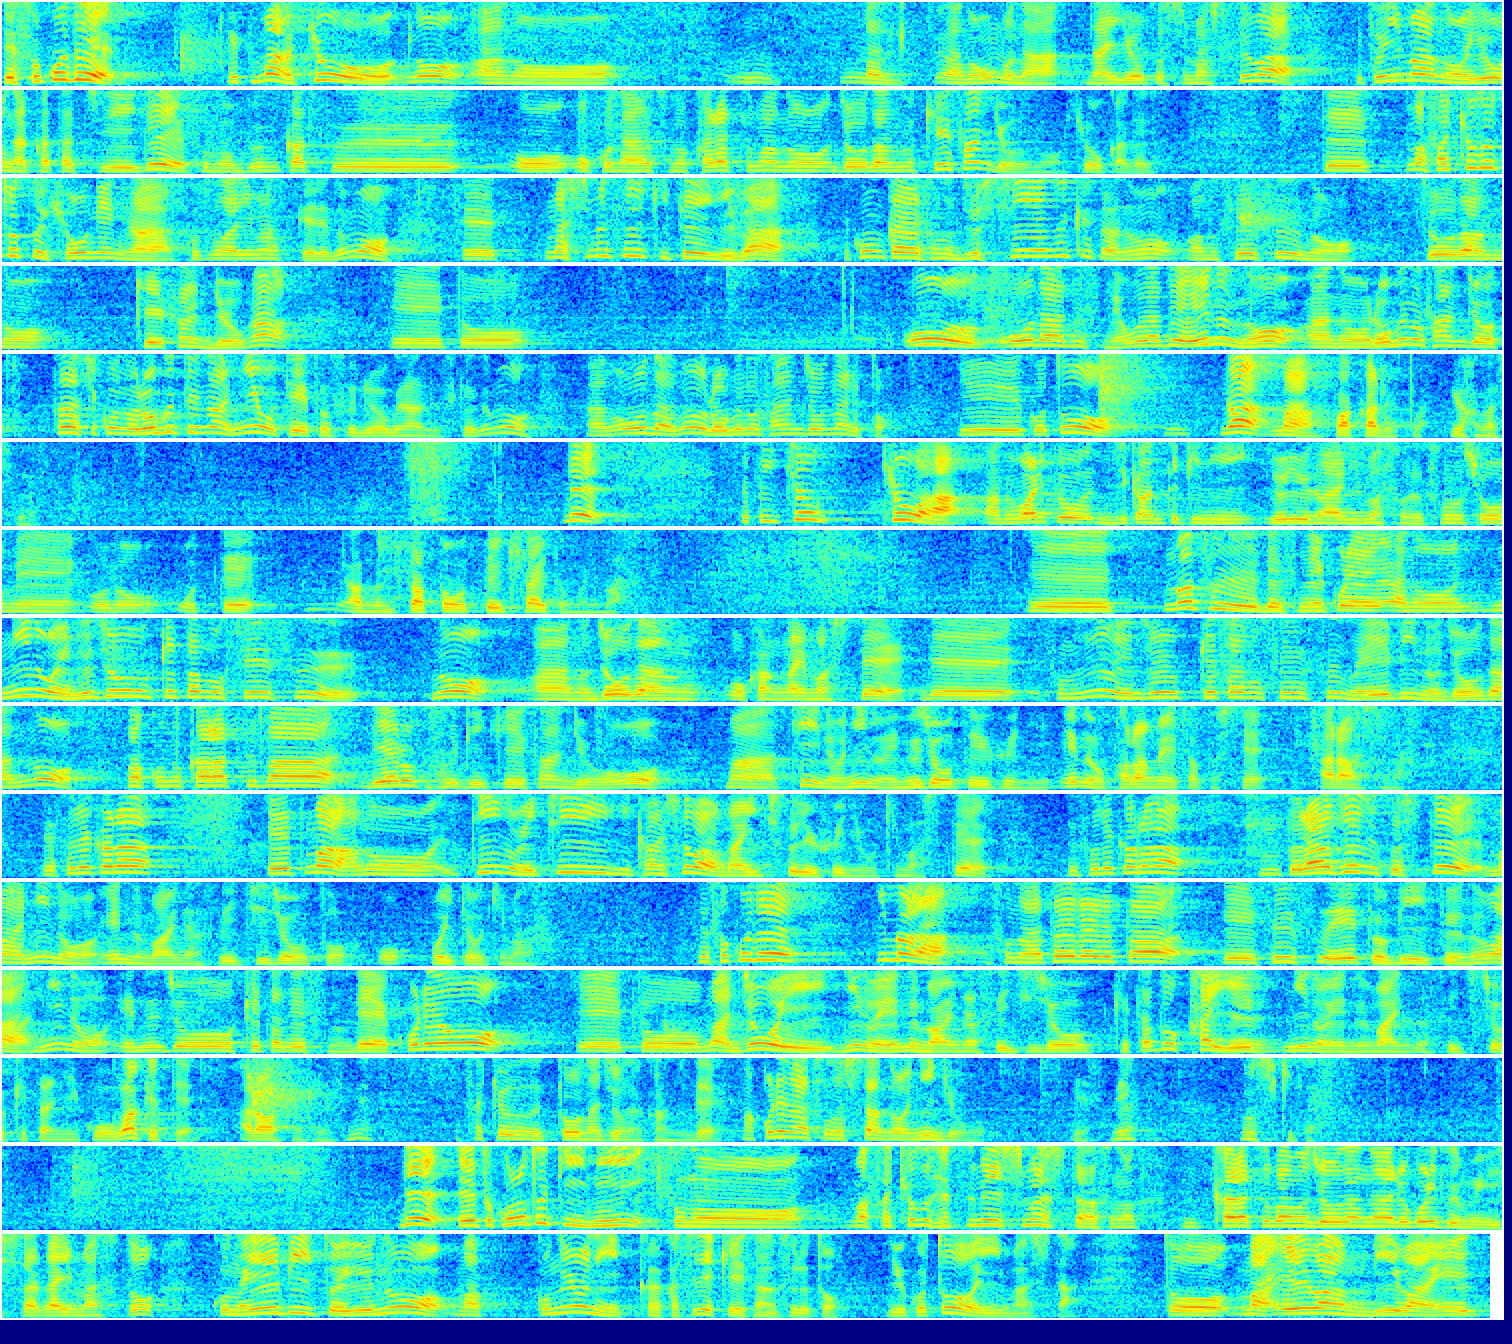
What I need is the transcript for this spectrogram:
でそこで、えっと、まあ今日のあの、まあ、あの主な内容としましては、えっと、今のような形でその分割を行うその唐妻の乗算の計算量の評価です。で、まあ、先ほどちょっと表現が異なりますけれども、えーまあ、示すべき定理は今回はその10進 n 桁のあの整数の乗算の計算量が、え、ー、とオーダーですね。オーダーで n のあのログの3乗と。ただしこのログというのは2を定とするログなんですけれども、あのオーダーのログの3乗になるということが、まあ、分かるという話です。で、えっと、一応今日はあの割と時間的に余裕がありますので、その証明を追って、あのざっと追っていきたいと思います。えー、まずですね、これあの2の n 乗桁の整数のあの乗算を考えまして、でその2の n 乗桁の整数の AB の乗算の、まあ、この唐津場でやろうとしたとき計算量を、まあ、t の2の n 乗というふうに n をパラメータとして表します。でそれから、えーとまあ、あの t の1に関してはまあ1というふうに置きまして、でそれから、うんと、ラージ n として、まあ、2の n-1 乗と置いておきます。でそこで今その与えられた整数 a と b というのは2の n 乗桁ですのでこれをえーとまあ、上位2の n-1 乗桁と下位2の n-1 乗桁にこう分けて表すわけですね。先ほどと同じような感じで、まあ、これがその下の2行ですね、の式です。で、えー、とこの時にその、まあ、先ほど説明しましたその唐津場の乗算のアルゴリズムに従いますとこの AB というのを、まあ、このように形で計算するということを言いました。とまあ、A1、B1、A、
